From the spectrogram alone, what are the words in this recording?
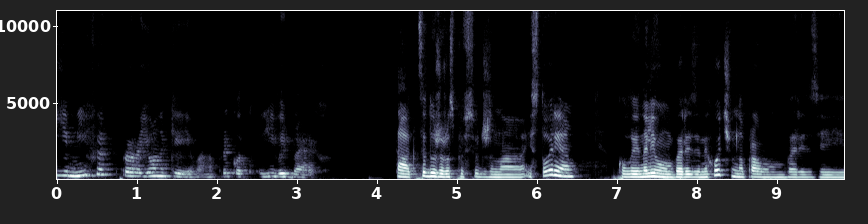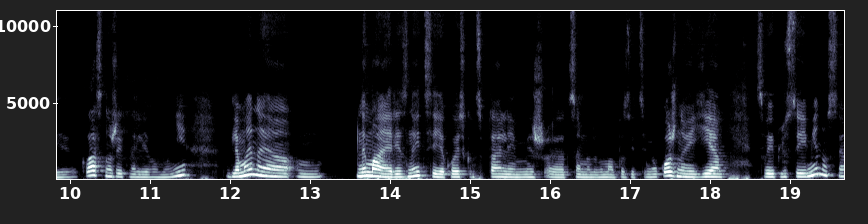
є міфи про райони Києва, наприклад, лівий берег? Так, це дуже розповсюджена історія. Коли на лівому березі не хочемо, на правому березі класно жити, на лівому ні. Для мене немає різниці якоїсь концептуальної між е, цими двома позиціями. У кожної є свої плюси і мінуси.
